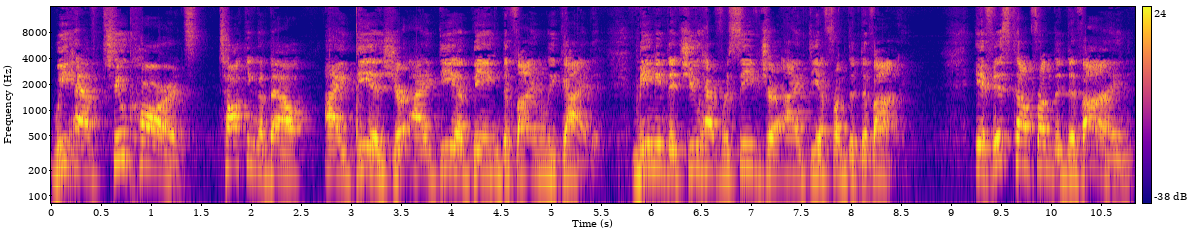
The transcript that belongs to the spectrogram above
we have two cards talking about ideas, your idea being divinely guided, meaning that you have received your idea from the divine. If it's come from the divine,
